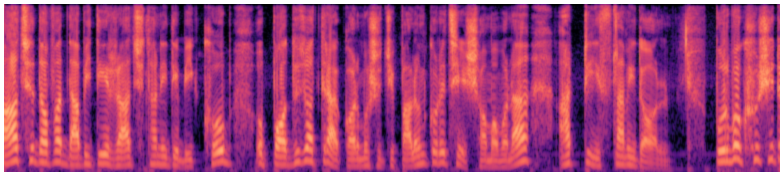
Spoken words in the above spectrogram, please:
পাঁচ দফা দাবিতে রাজধানীতে বিক্ষোভ ও পদযাত্রা কর্মসূচি পালন করেছে সমমনা আটটি ইসলামী দল। পূর্ব ঘোষিত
